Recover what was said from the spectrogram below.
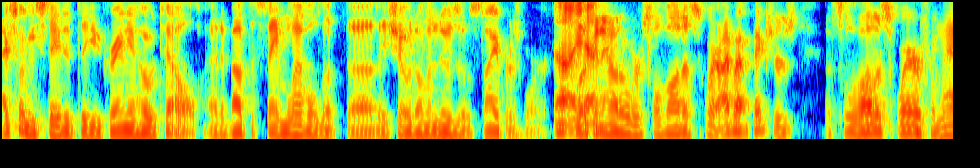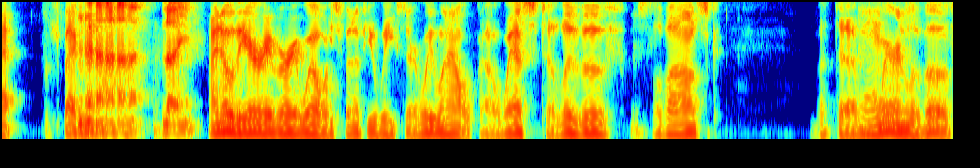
Actually, we stayed at the Ukrainian hotel at about the same level that uh, they showed on the news those snipers were, Oh, yeah. looking out over Slovata Square. I've got pictures of Slovata Square from that perspective. nice. I know the area very well. We spent a few weeks there. We went out uh, west to Lviv, Slovansk. But uh, when we were in Lviv,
